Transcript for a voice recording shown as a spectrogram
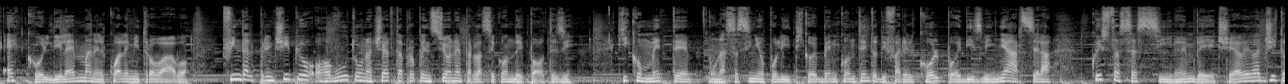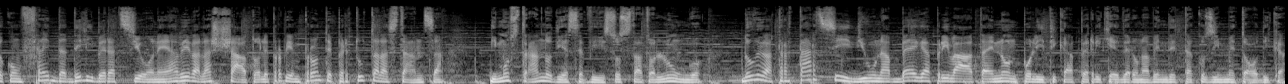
Ecco il dilemma nel quale mi trovavo. Fin dal principio ho avuto una certa propensione per la seconda ipotesi. Chi commette un assassinio politico è ben contento di fare il colpo e di svignarsela. Questo assassino invece aveva agito con fredda deliberazione e aveva lasciato le proprie impronte per tutta la stanza, dimostrando di esservi sostato a lungo. Doveva trattarsi di una bega privata e non politica per richiedere una vendetta così metodica.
